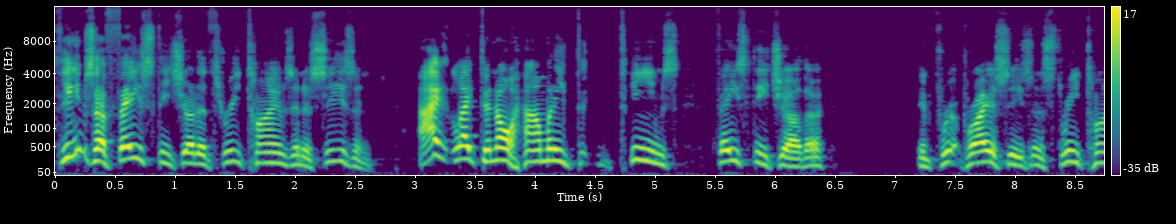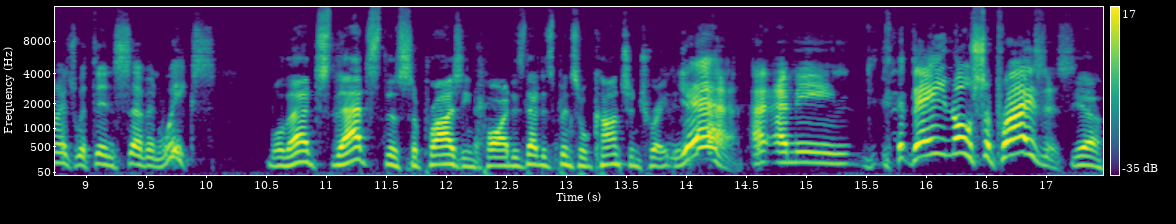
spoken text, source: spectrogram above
teams have faced each other three times in a season. I'd like to know how many t- teams faced each other in pr- prior seasons three times within seven weeks. Well, that's that's the surprising part is that it's been so concentrated. Yeah, I, I mean, they ain't no surprises. Yeah.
